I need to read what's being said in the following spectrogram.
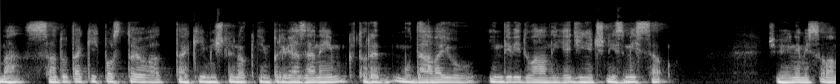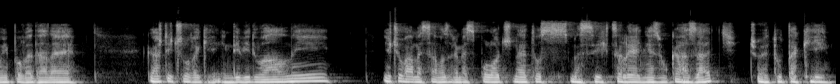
má sa do takých postojov a takých myšlienok k ním priviazaným, ktoré mu dávajú individuálny jedinečný zmysel. Čiže inými slovami povedané, každý človek je individuálny, niečo máme samozrejme spoločné, to sme si chceli aj dnes ukázať, čo je tu taký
